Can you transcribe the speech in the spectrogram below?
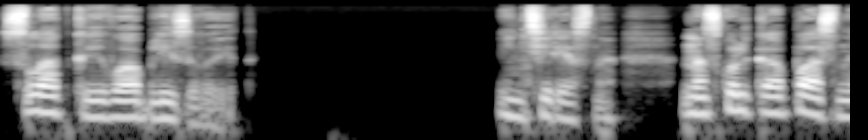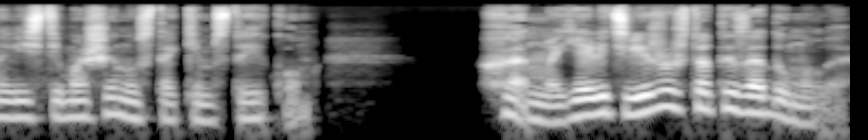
сладко его облизывает. Интересно, насколько опасно вести машину с таким стояком? «Ханна, я ведь вижу, что ты задумала».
